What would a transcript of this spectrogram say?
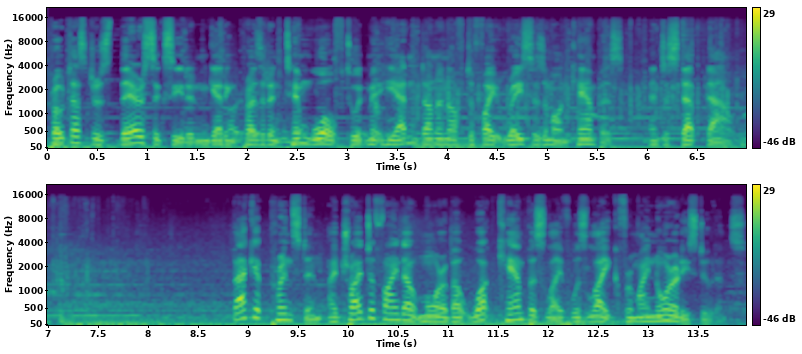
Protesters there succeeded in getting President Tim Wolfe to admit he hadn't done enough to fight racism on campus and to step down. Back at Princeton, I tried to find out more about what campus life was like for minority students.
